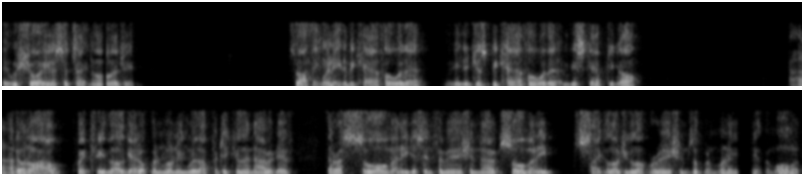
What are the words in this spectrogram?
It was showing us the technology. So I think we need to be careful with it. We need to just be careful with it and be skeptical. And I don't know how quickly they'll get up and running with that particular narrative. There are so many disinformation now, so many psychological operations up and running at the moment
